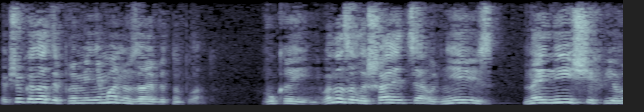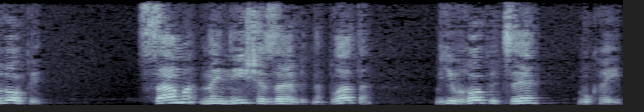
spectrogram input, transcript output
якщо казати про мінімальну заробітну плату в Україні, вона залишається однією з найнижчих в Європі. Сама найнижча заробітна плата в Європі це в Україні.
